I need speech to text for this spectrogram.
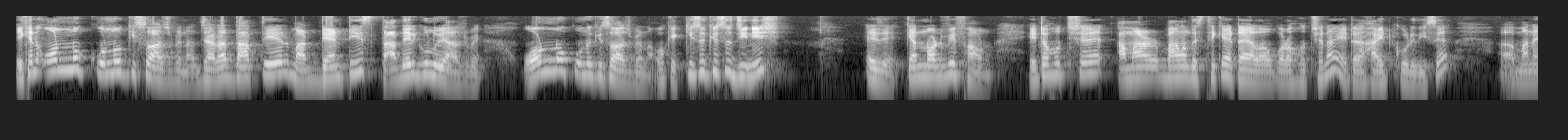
এখানে অন্য কোনো কিছু আসবে না। যারা দাঁতের বা ডেন্টিস্ট তাদেরগুলোই আসবে। অন্য কোনো কিছু আসবে না। ওকে কিছু কিছু জিনিস, এই যে ক্যান নট বি ফাউন্ড এটা হচ্ছে আমার বাংলাদেশ থেকে এটা অ্যালাউ করা হচ্ছে না। এটা হাইড করে দিছে। মানে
